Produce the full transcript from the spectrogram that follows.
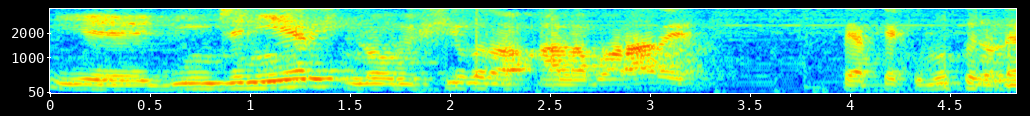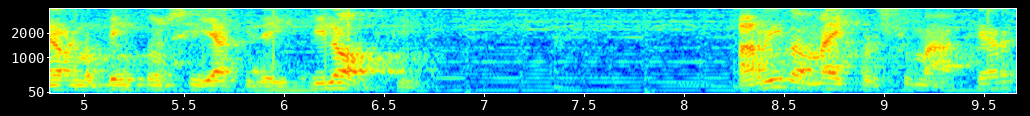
gli ingegneri non riuscivano a lavorare perché comunque non erano ben consigliati dai piloti. Arriva Michael Schumacher,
